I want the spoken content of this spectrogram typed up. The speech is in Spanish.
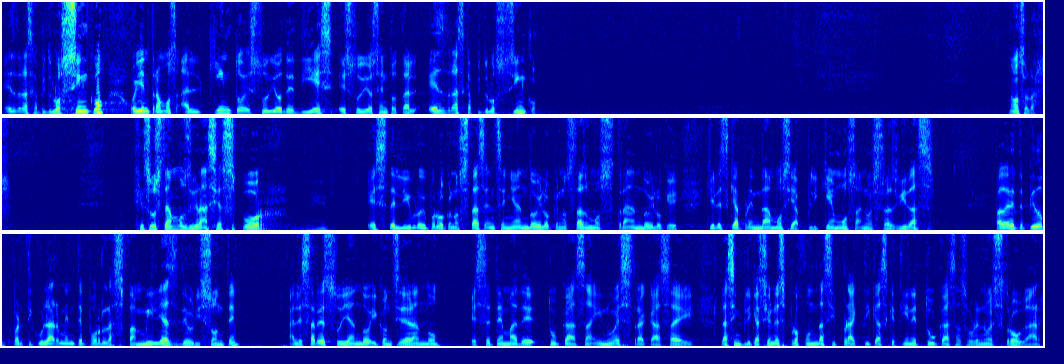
Esdras capítulo 5. Hoy entramos al quinto estudio de 10 estudios en total. Esdras capítulo 5. Vamos a orar. Jesús, te damos gracias por eh, este libro y por lo que nos estás enseñando y lo que nos estás mostrando y lo que quieres que aprendamos y apliquemos a nuestras vidas. Padre, te pido particularmente por las familias de Horizonte al estar estudiando y considerando este tema de tu casa y nuestra casa y las implicaciones profundas y prácticas que tiene tu casa sobre nuestro hogar.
